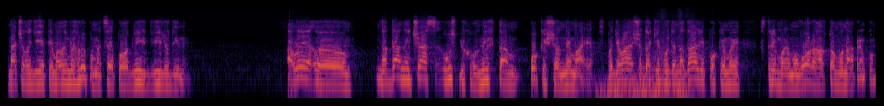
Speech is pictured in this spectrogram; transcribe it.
почали діяти малими групами, це по одній-дві людини. Але е, на даний час успіху в них там поки що немає. Сподіваюся, що так і буде надалі, поки ми стримуємо ворога в тому напрямку.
